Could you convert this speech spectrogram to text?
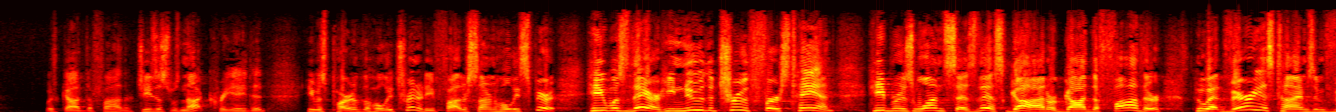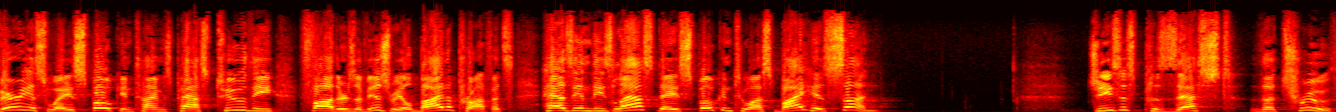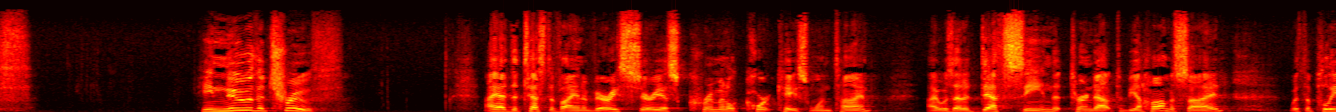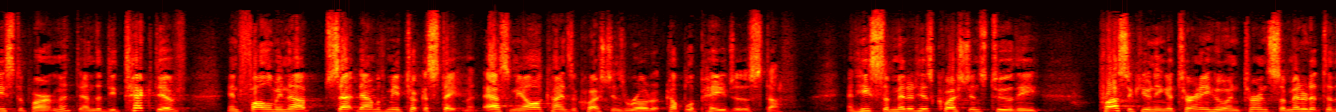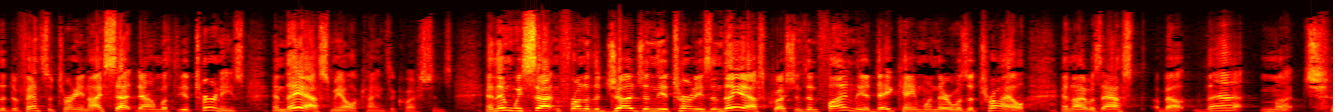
with God the Father. Jesus was not created. He was part of the Holy Trinity, Father, Son, and Holy Spirit. He was there. He knew the truth firsthand. Hebrews 1 says this, God, or God the Father, who at various times in various ways spoke in times past to the fathers of Israel by the prophets, has in these last days spoken to us by his Son. Jesus possessed the truth. He knew the truth. I had to testify in a very serious criminal court case one time. I was at a death scene that turned out to be a homicide with the police department, and the detective, in following up, sat down with me, took a statement, asked me all kinds of questions, wrote a couple of pages of stuff. And he submitted his questions to the prosecuting attorney who in turn submitted it to the defense attorney and I sat down with the attorneys and they asked me all kinds of questions. And then we sat in front of the judge and the attorneys and they asked questions and finally a day came when there was a trial and I was asked about that much.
